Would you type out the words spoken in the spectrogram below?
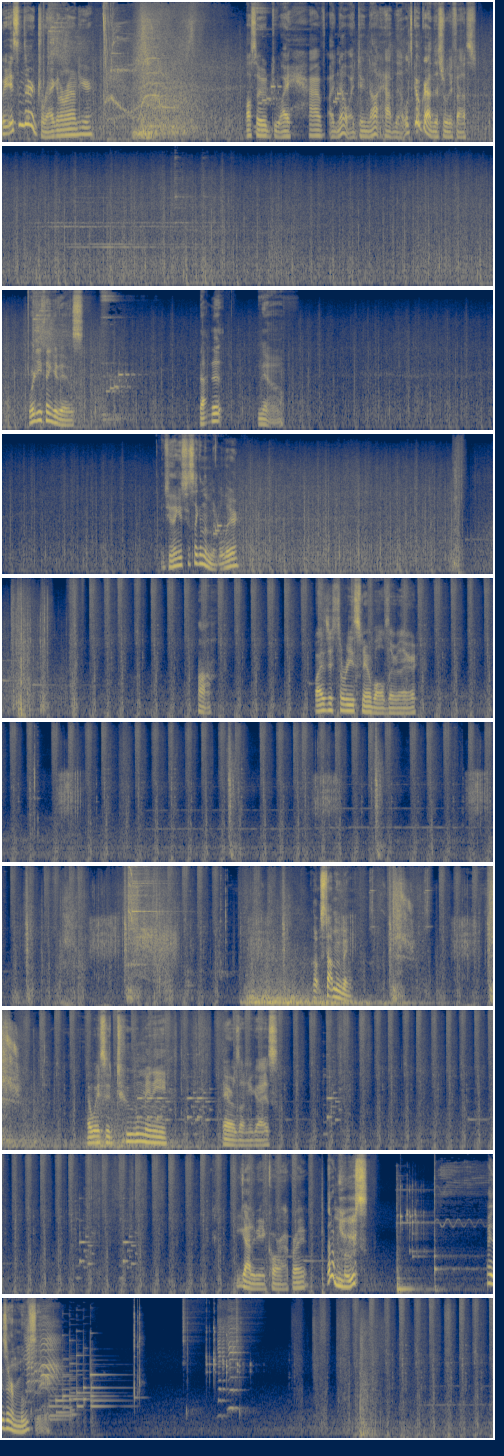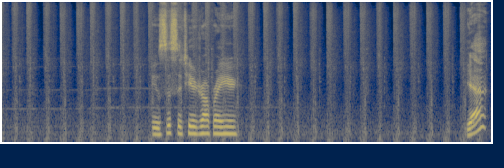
Wait, isn't there a dragon around here? Also, do I have... I know I do not have that. Let's go grab this really fast. Where do you think it is? That it? No. Do you think it's just like in the middle there? Huh. Why is there three snowballs over there? Oh, stop moving. I wasted too many arrows on you guys. You gotta be a Korok, right? Is that a moose? Why is there a moose there? Is this a teardrop right here? Yeah?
